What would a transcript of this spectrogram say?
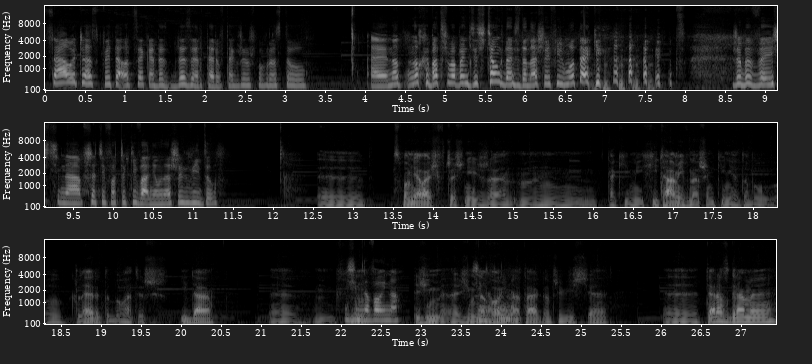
cały czas pyta o CK de- dezerterów, także już po prostu e, no, no chyba trzeba będzie ściągnąć do naszej filmoteki, Więc, żeby wyjść naprzeciw oczekiwaniom naszych widzów. y, wspomniałaś wcześniej, że mm, takimi hitami w naszym kinie to był y, Kler, to była też Ida. y, film- Zimna wojna. Zim, e, Zimna, Zimna wojna, wojna. tak, oczywiście. E, Teraz gramy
